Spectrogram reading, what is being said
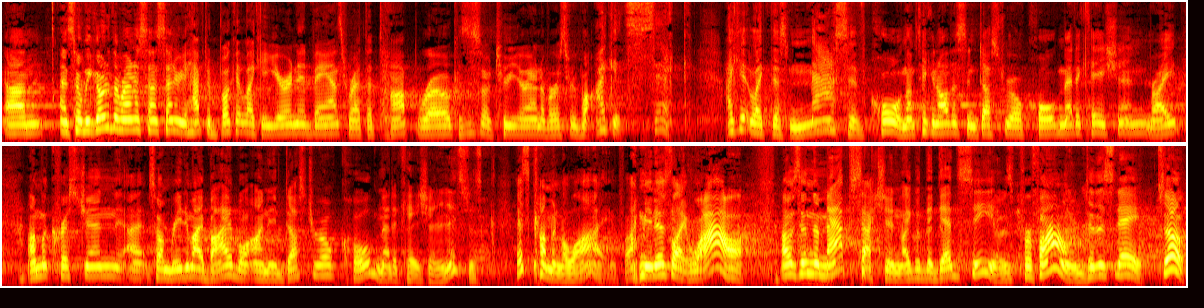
Um, and so we go to the Renaissance Center. You have to book it like a year in advance. We're at the top row because this is our two year anniversary. Well, I get sick. I get like this massive cold, and I'm taking all this industrial cold medication, right? I'm a Christian, uh, so I'm reading my Bible on industrial cold medication, and it's just, it's coming alive. I mean, it's like, wow. I was in the map section, like with the Dead Sea. It was profound to this day. So,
